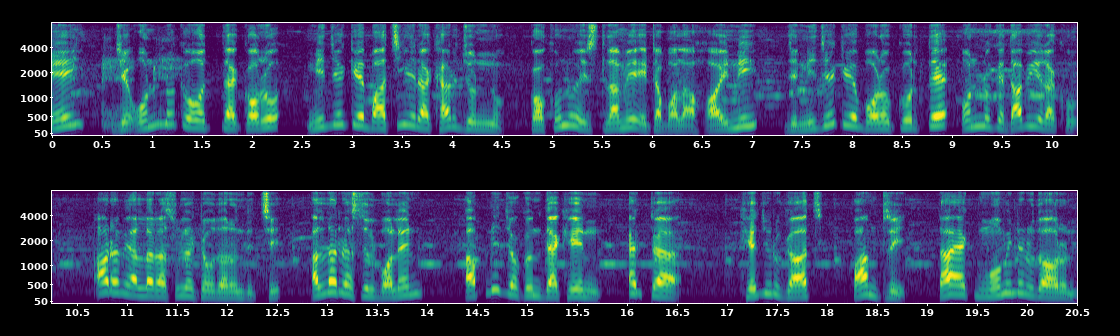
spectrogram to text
নেই যে অন্যকে হত্যা করো নিজেকে বাঁচিয়ে রাখার জন্য। কখনো ইসলামে এটা বলা হয়নি যে নিজেকে বড় করতে অন্যকে দাবিয়ে রাখো। আর আমি আল্লাহ রাসুলের একটা উদাহরণ দিচ্ছি। আল্লাহ রাসুল বলেন, আপনি যখন দেখেন একটা খেজুর গাছ, পাম ট্রি, তা এক মমিনের উদাহরণ,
